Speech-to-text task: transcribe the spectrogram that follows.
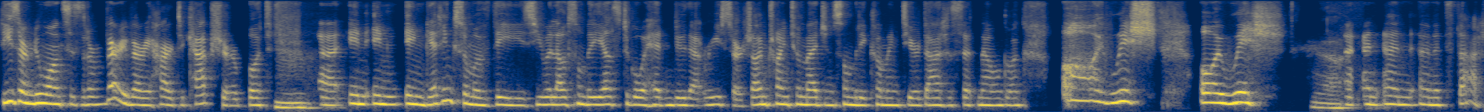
These are nuances that are very, very hard to capture. But mm. uh, in, in, in getting some of these, you allow somebody else to go ahead and do that research. I'm trying to imagine somebody coming to your data set now and going, Oh, I wish, oh, I wish yeah and and and it's that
